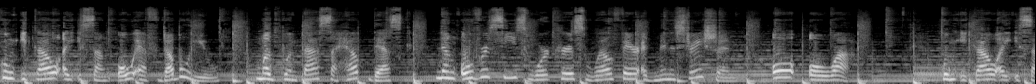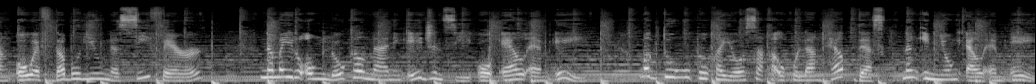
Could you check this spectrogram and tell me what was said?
Kung ikaw ay isang OFW, magpunta sa help desk ng Overseas Workers Welfare Administration o OWA. Kung ikaw ay isang OFW na seafarer na mayroong Local Manning Agency o LMA, magtungo po kayo sa kaukulang help desk ng inyong LMA.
